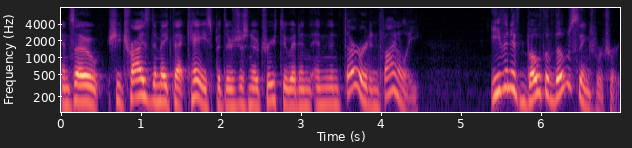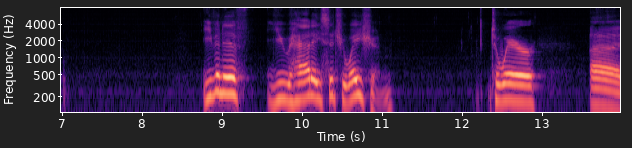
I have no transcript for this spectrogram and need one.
And so she tries to make that case, but there's just no truth to it. And, and then, third and finally, even if both of those things were true, even if you had a situation to where uh,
